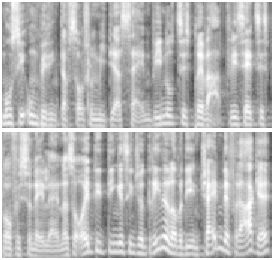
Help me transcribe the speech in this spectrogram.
muss ich unbedingt auf Social Media sein? Wie nutze ich es privat? Wie setze ich es professionell ein? Also all die Dinge sind schon drinnen, aber die entscheidende Frage,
